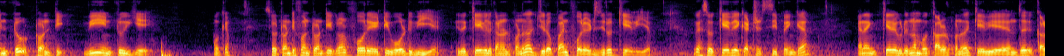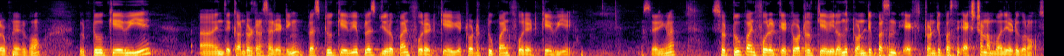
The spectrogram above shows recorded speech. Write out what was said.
into twenty V into A okay so twenty four twenty four eighty ஓல்டு விஏ இது கேவியில் கன்வெர்ட் பண்ணால் zero point four eight zero KVA okay so KVA கட்டிடுச்சு இப்போ இங்கே. ஏன்னா கேவி கொடுத்து நம்ம கால்அவுட் பண்ணது கேவிஏ வந்து கால்அவுட் பண்ணியிருக்கோம். டூ கேவிஏ இந்த control transfer rating plus two KVA plus zero point four eight KVA total two point four eight KVA சரிங்களா? So two point four eight K total கேவியில் வந்து twenty percent X twenty percent extra நம்ம வந்து எடுக்கிறோம். ஸோ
